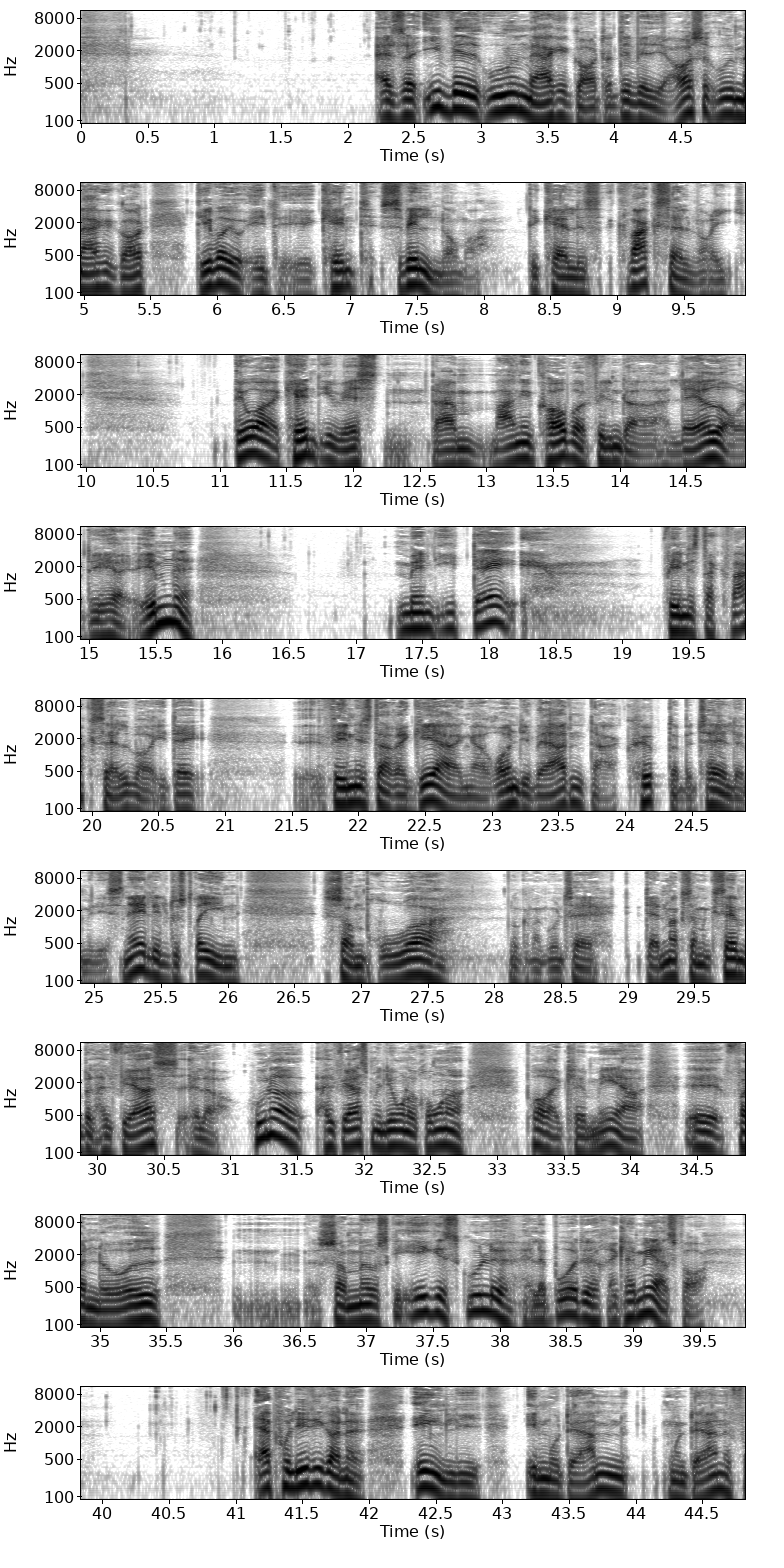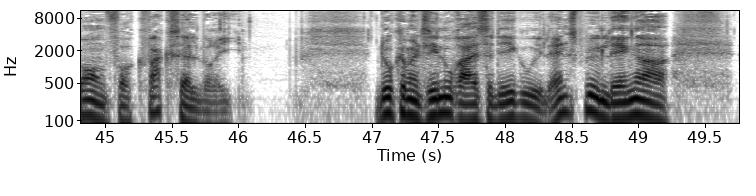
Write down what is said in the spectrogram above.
Altså, I ved udmærket godt, og det ved jeg også udmærket godt, det var jo et øh, kendt svælnummer. Det kaldes kvaksalveri. Det var kendt i Vesten. Der er mange kobberfilm, der er lavet over det her emne. Men i dag findes der kvaksalver i dag, findes der regeringer rundt i verden, der er købt og betalt af medicinalindustrien, som bruger, nu kan man kun tage Danmark som eksempel, 70 eller 170 millioner kroner på at reklamere øh, for noget, mm, som måske ikke skulle eller burde reklameres for. Er politikerne egentlig en moderne, moderne form for kvaksalveri? Nu kan man sige, nu rejser det ikke ud i landsbyen længere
